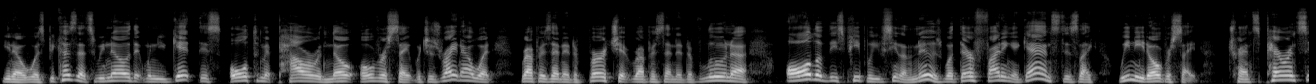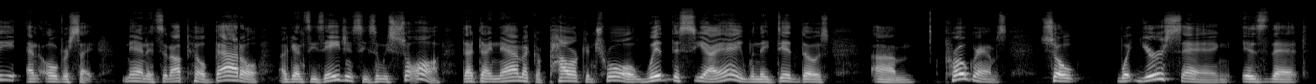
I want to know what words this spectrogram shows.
you know, was because of that. So we know that when you get this ultimate power with no oversight, which is right now what Representative Burchett, Representative Luna, all of these people you've seen on the news, what they're fighting against is like we need oversight transparency and oversight. Man, it's an uphill battle against these agencies. And we saw that dynamic of power control with the CIA when they did those um, programs. So, what you're saying is that,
